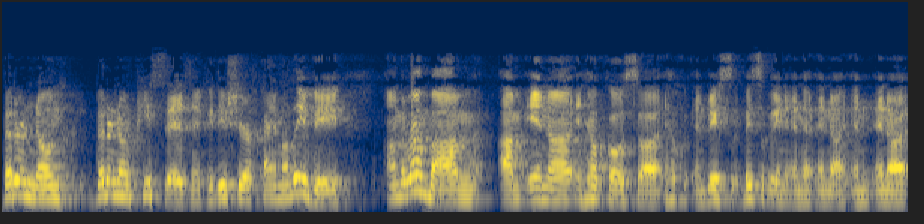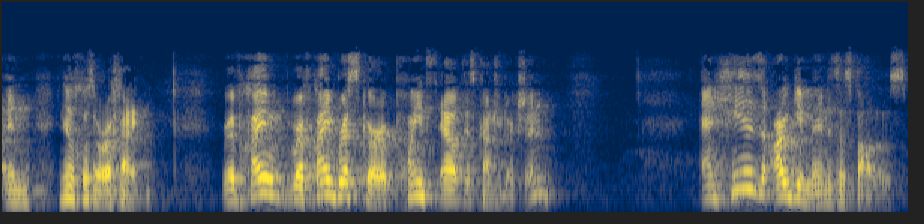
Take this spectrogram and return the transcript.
better known, better known pieces in Kedusha of Chaim Alevi on the Rambam um, in uh, in Hilchos, uh, in basically, in in in uh, uh, in, in Hilchos Orach Chaim. Rav Chaim, Chaim Brisker points out this contradiction, and his argument is as follows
